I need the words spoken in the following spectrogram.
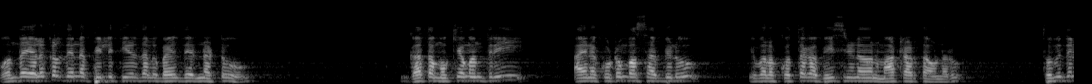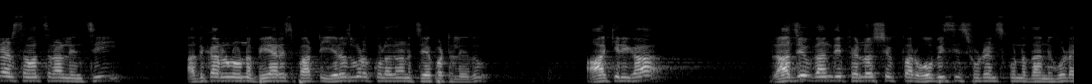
వంద ఎలుకలు తిన్న పిల్లి తీర్థలకు బయలుదేరినట్టు గత ముఖ్యమంత్రి ఆయన కుటుంబ సభ్యులు ఇవాళ కొత్తగా బీసీని మాట్లాడుతూ ఉన్నారు. తొమ్మిదిన్నర సంవత్సరాల నుంచి అధికారంలో ఉన్న బీఆర్ఎస్ పార్టీ ఏ రోజు కూడా కులగణన చేపట్టలేదు. ఆఖరిగా Rajiv Gandhi fellowship for OBC స్టూడెంట్స్కు ఉన్న దాన్ని కూడా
